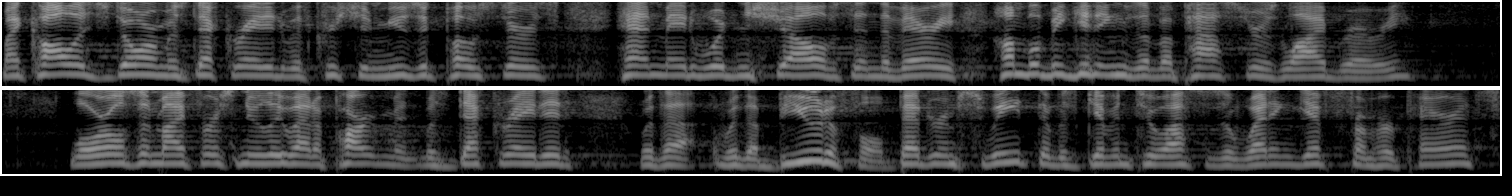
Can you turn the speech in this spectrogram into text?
My college dorm was decorated with Christian music posters, handmade wooden shelves, and the very humble beginnings of a pastor's library. Laurel's in my first newlywed apartment was decorated with a, with a beautiful bedroom suite that was given to us as a wedding gift from her parents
